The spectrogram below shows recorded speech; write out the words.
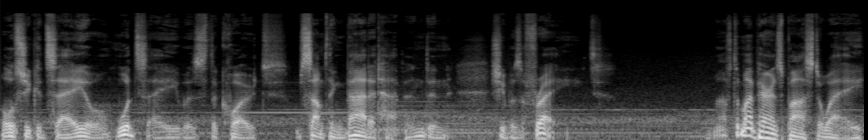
all she could say, or would say, was the quote, something bad had happened and she was afraid. After my parents passed away,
